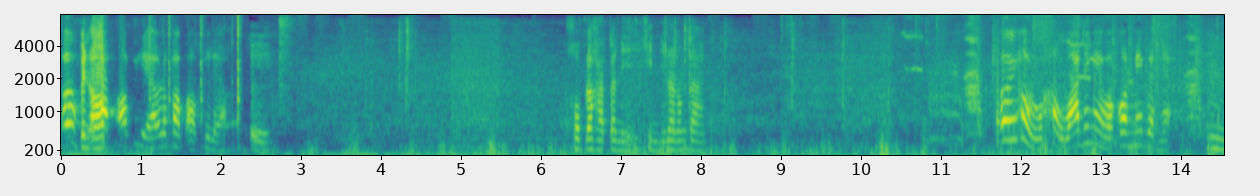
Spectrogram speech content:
เออเป็นป off รับออฟที่แล้วเราปรับออฟที่แล้ว เออ ครบแล้วครับตอนนี้หินที่เราต้องการ เอ้ยเขารู้เขาวาดได้ไงวะก้อนเมฆแบบเนี้ย อืม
